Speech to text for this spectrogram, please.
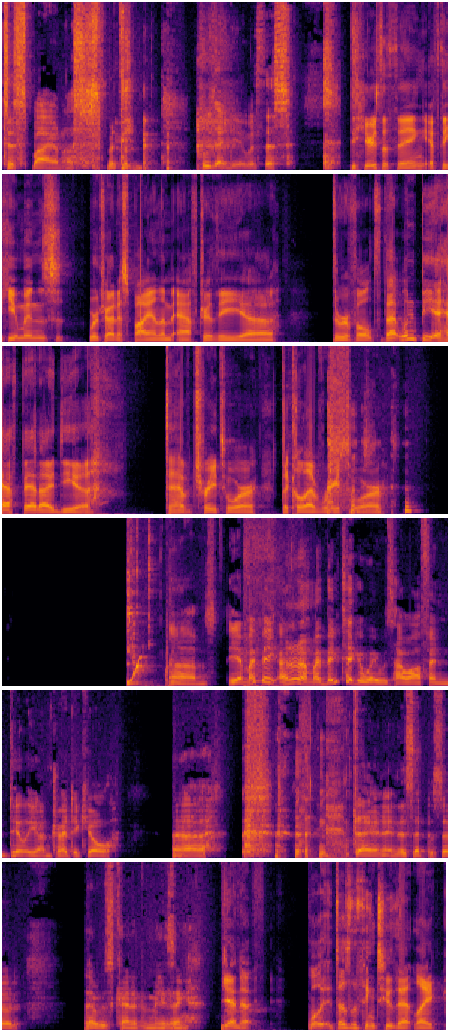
to spy on us. But the, whose idea was this? Here's the thing: if the humans were trying to spy on them after the uh, the revolt, that wouldn't be a half bad idea to have Traitor, the collaborator. Um, yeah, my big I don't know. My big takeaway was how often De Leon tried to kill uh, Diana in this episode. That was kind of amazing. yeah, no. Well, it does the thing too that like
